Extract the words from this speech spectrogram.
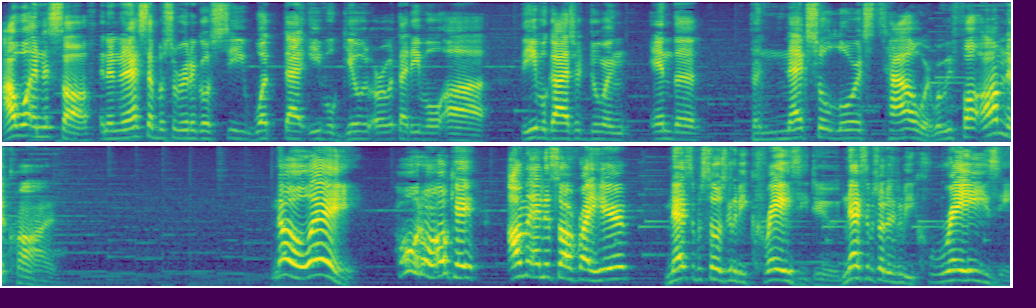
I will end this off, and in the next episode, we're gonna go see what that evil guild or what that evil, uh, the evil guys are doing in the the Nexo Lord's Tower where we fought Omnicron. No way! Hold on, okay. I'm gonna end this off right here. Next episode is gonna be crazy, dude. Next episode is gonna be crazy.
